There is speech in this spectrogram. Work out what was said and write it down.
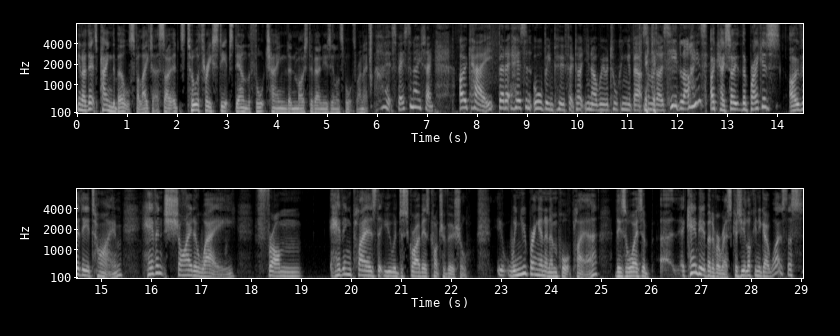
you know, that's paying the bills for later. So it's two or three steps down the thought chain than most of our New Zealand sports run at. Oh, that's fascinating. Okay, but it hasn't all been perfect. You know, we were talking about some of those headlines. Okay, so the Breakers over their time haven't shied away from having players that you would describe as controversial. When you bring in an import player, there's always a, uh, it can be a bit of a risk because you look and you go, why is this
